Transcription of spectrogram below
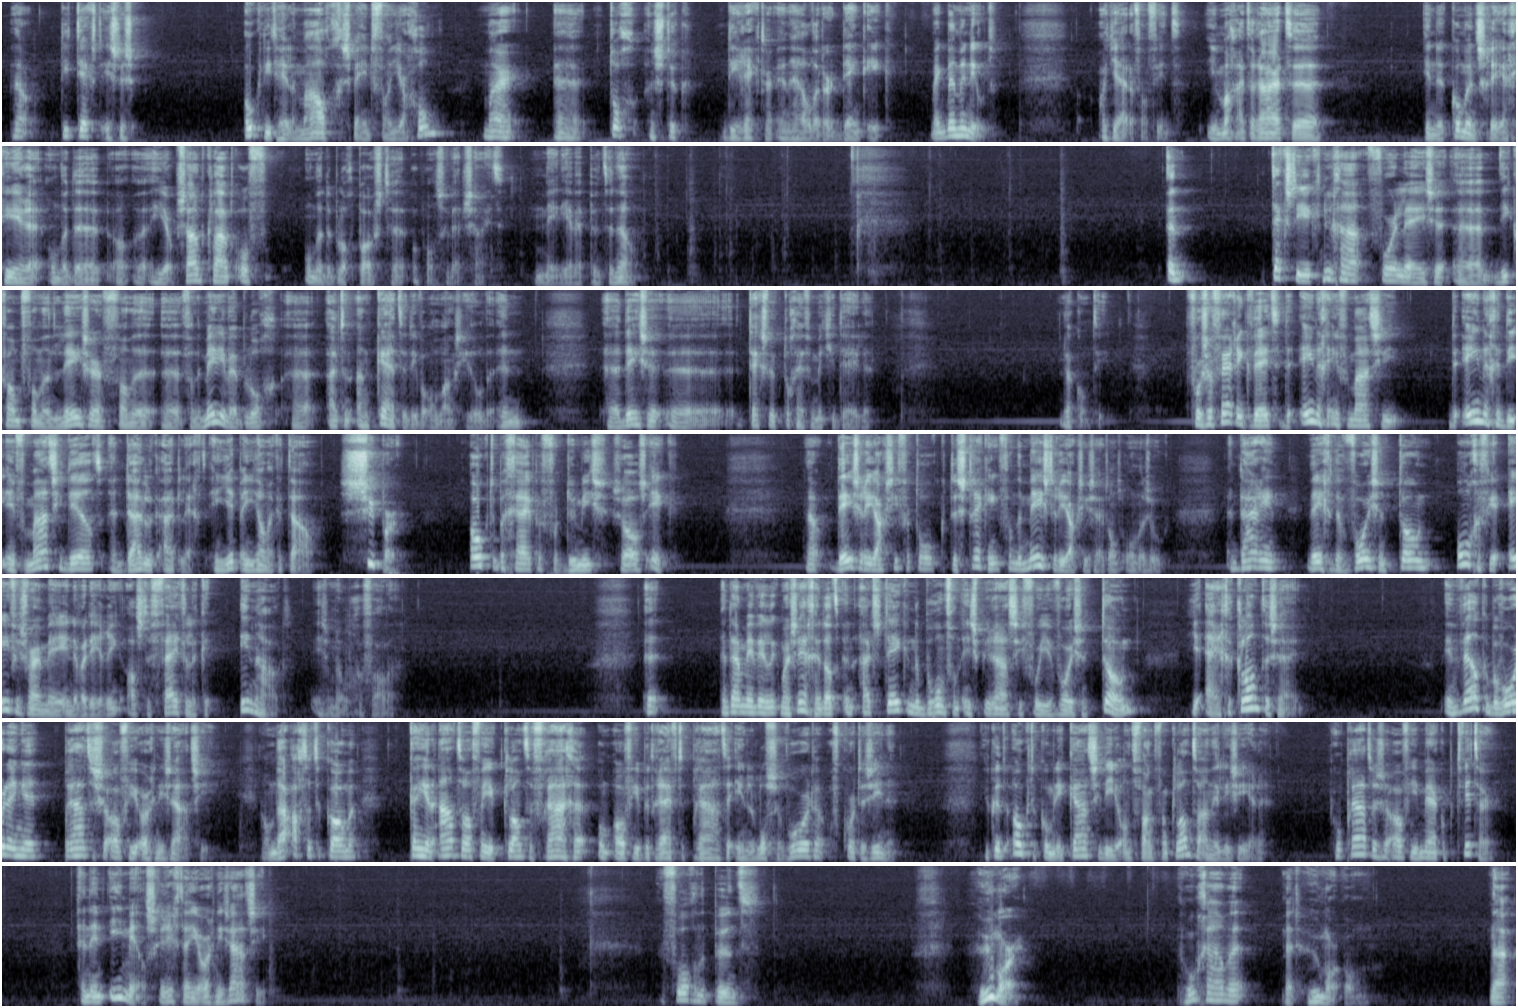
Nou, die tekst is dus ook niet helemaal gespeend van jargon, maar eh, toch een stuk directer en helderder, denk ik. Maar ik ben benieuwd wat jij ervan vindt. Je mag uiteraard uh, in de comments reageren onder de, uh, hier op SoundCloud of onder de blogpost uh, op onze website mediaweb.nl. Een tekst die ik nu ga voorlezen, uh, die kwam van een lezer van de, uh, van de MediaWeb-blog uh, uit een enquête die we onlangs hielden. En deze tekst wil ik toch even met je delen. Daar komt hij. Voor zover ik weet, de enige, informatie, de enige die informatie deelt en duidelijk uitlegt in Jip en Janneke taal. Super! Ook te begrijpen voor dummies zoals ik. Nou, deze reactie vertolkt de strekking van de meeste reacties uit ons onderzoek. En daarin wegen de voice en toon ongeveer even zwaar mee in de waardering als de feitelijke inhoud, is me opgevallen. Uh, en daarmee wil ik maar zeggen dat een uitstekende bron van inspiratie voor je voice en toon je eigen klanten zijn. In welke bewoordingen praten ze over je organisatie? Om daarachter te komen kan je een aantal van je klanten vragen om over je bedrijf te praten in losse woorden of korte zinnen. Je kunt ook de communicatie die je ontvangt van klanten analyseren. Hoe praten ze over je merk op Twitter? En in e-mails gericht aan je organisatie? Volgende punt. Humor. Hoe gaan we met humor om? Nou,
